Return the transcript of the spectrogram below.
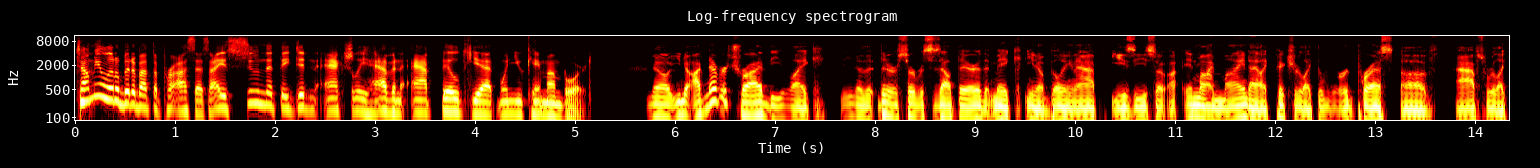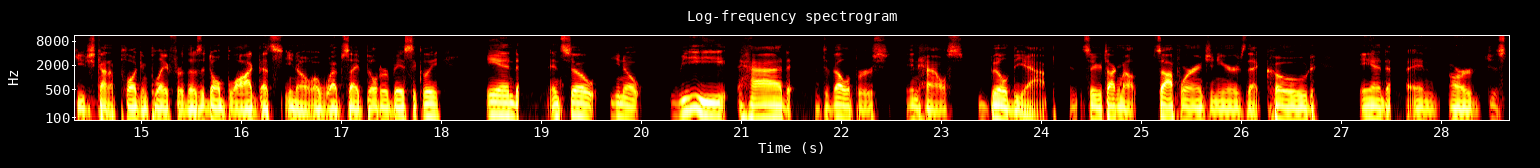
tell me a little bit about the process. I assume that they didn't actually have an app built yet when you came on board. No, you know, I've never tried the like, you know, there are services out there that make, you know, building an app easy. So uh, in my mind, I like picture like the WordPress of apps where like you just kind of plug and play for those that don't blog. That's, you know, a website builder basically. And, and so, you know, we had developers in house build the app. And so you're talking about software engineers that code and uh, and are just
